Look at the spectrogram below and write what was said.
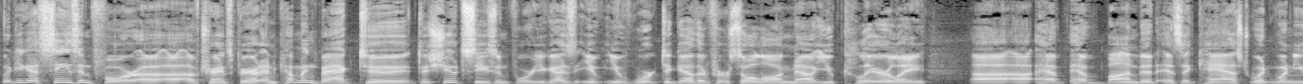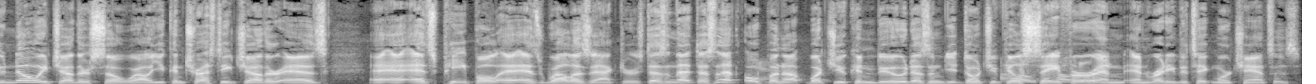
But you got season four uh, uh, of Transparent, and coming back to, to shoot season four. You guys, you've, you've worked together for so long now. You clearly uh, uh, have have bonded as a cast. When when you know each other so well, you can trust each other as as people as well as actors. Doesn't that doesn't that open up what you can do? Doesn't you, don't you feel Oh, safer totally. and, and ready to take more chances?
